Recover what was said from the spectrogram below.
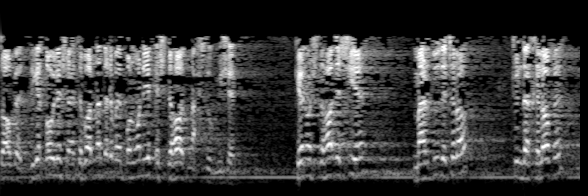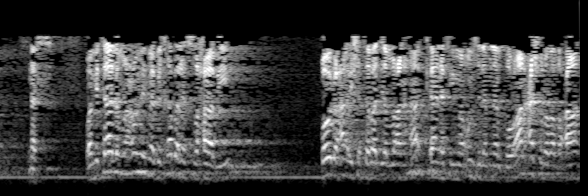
ثابت. دیگه قولش اعتبار نداره و به عنوان یک اجتهاد محسوب میشه. که این اجتهادش چیه؟ مردود چرا؟ چون در خلاف نص. و مثال معلم بخبر الصحابي قول عائشة رضي الله عنها كان فيما أنزل من القرآن عشر رضعات.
